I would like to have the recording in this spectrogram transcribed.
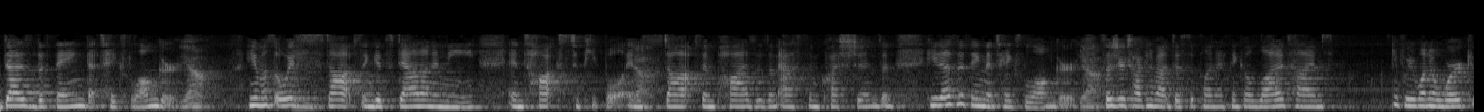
does the thing that takes longer. Yeah. He almost always Mm. stops and gets down on a knee and talks to people and Yeah. stops and pauses and asks them questions. And he does the thing that takes longer. Yeah. So as you're talking about discipline, I think a lot of times if we want to work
